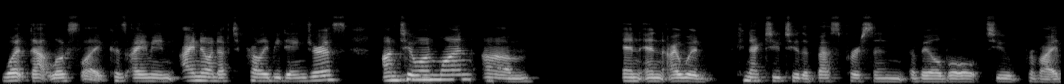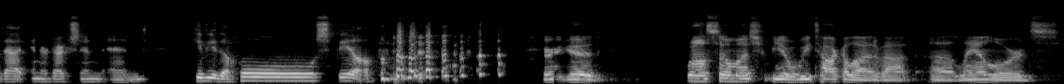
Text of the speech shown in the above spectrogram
what that looks like. Because I mean, I know enough to probably be dangerous on two on one, um, and and I would connect you to the best person available to provide that introduction and give you the whole spiel. Very good. Well, so much, you know, we talk a lot about uh, landlords.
